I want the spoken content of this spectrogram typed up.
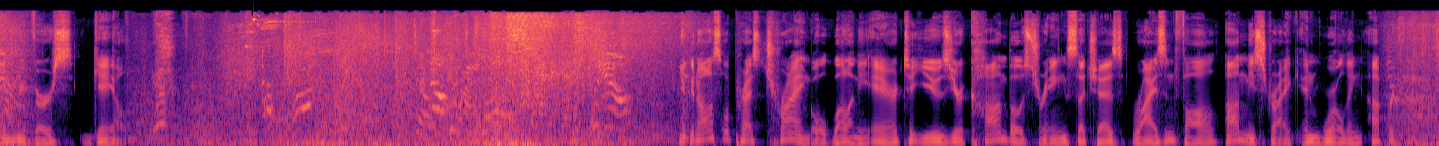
and Reverse Gale. you. You can also press triangle while in the air to use your combo strings such as Rise and Fall, Omni Strike, and Whirling Uppercut.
